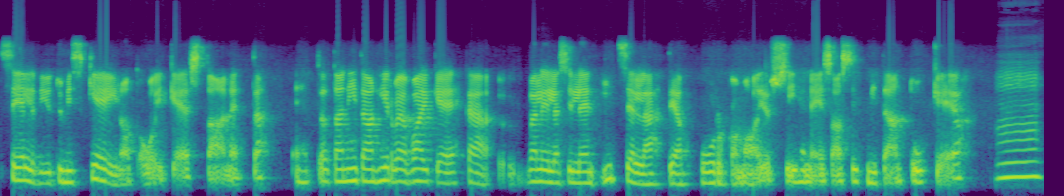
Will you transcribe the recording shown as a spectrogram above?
selviytymiskeinot oikeastaan, että et tota, niitä on hirveän vaikea ehkä välillä silleen itse lähteä purkamaan, jos siihen ei saa sit mitään tukea. Mm,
